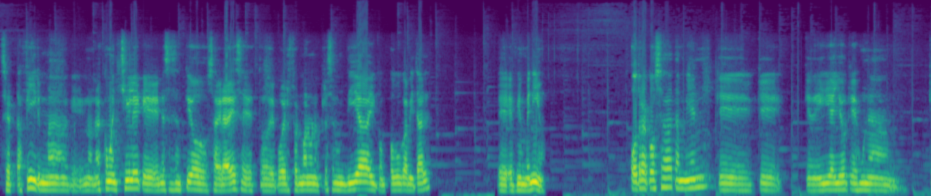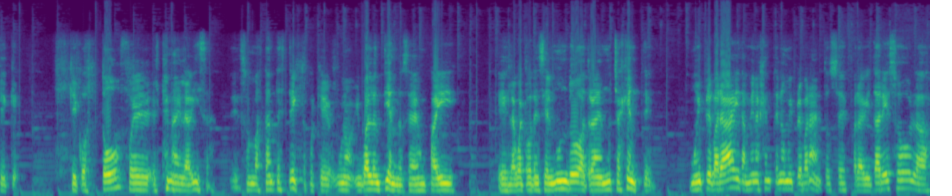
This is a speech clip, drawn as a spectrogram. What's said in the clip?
cierta firma, que no, es como en Chile, que en ese sentido se agradece esto de poder formar una empresa en un día y con poco capital, eh, es bienvenido. otra cosa también que, que, diría yo que es una que, que, costó fue el tema de la visa. Eh, son bastante estrictos porque uno igual lo entiende, o sea, es un país, es la cuarta potencia del mundo, atrae mucha gente muy preparada y también a gente no muy preparada. Entonces, para evitar eso, las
